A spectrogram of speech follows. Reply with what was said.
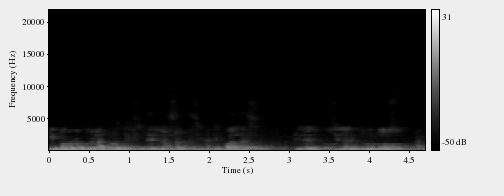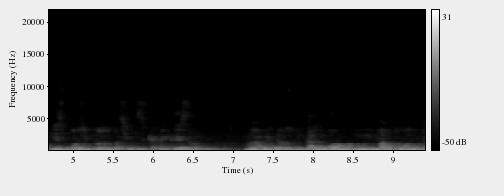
y por el otro lado existen las altas inadecuadas, que oscilan entre un 2 a 10% de los pacientes que regresan nuevamente al hospital por un infarto o un.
